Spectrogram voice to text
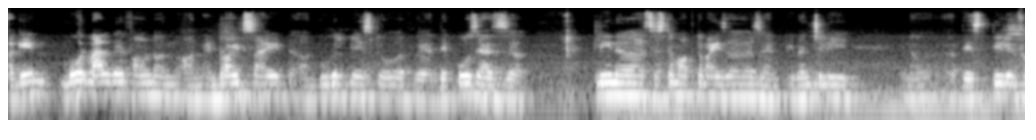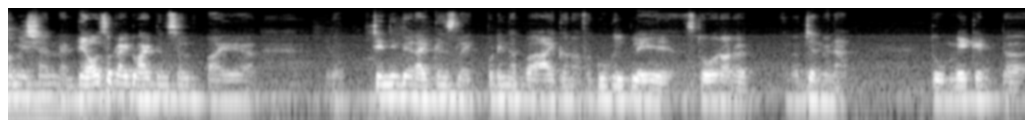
Again, more malware found on, on Android side, on Google Play Store, where they pose as uh, cleaner system optimizers, and eventually, you know, uh, they steal information, and they also try to hide themselves by, uh, you know, changing their icons, like putting up an icon of a Google Play Store or a you know, genuine app, to make it uh,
